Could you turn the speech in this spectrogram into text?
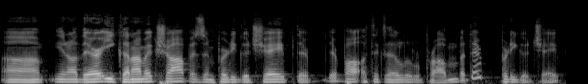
Um, you know, their economic shop is in pretty good shape. Their their politics have a little problem, but they're pretty good shape.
